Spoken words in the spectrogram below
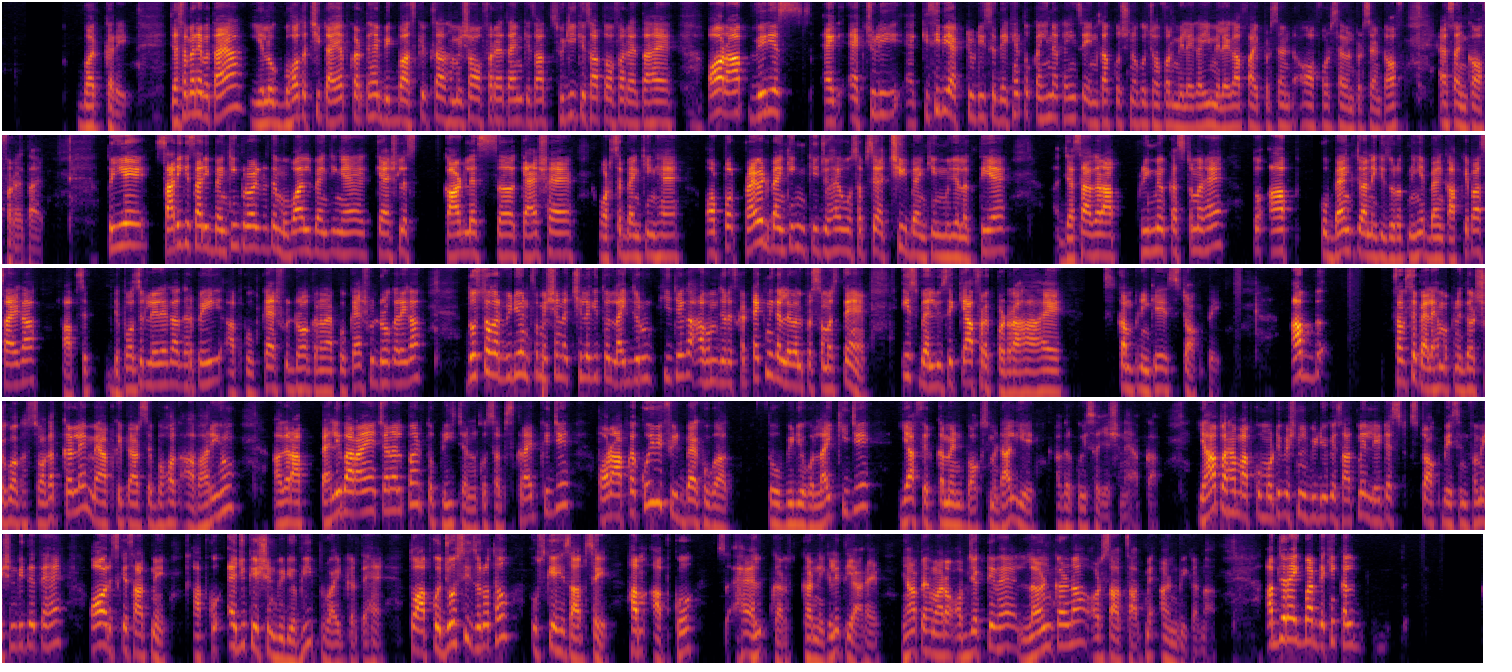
वर्क करे। जैसा मैंने बताया, ये लोग बहुत अच्छी टाइप करते हैं बिग बास्केट के साथ हमेशा ऑफ़र रहता है, इनके साथ स्विगी के साथ ऑफ़र रहता है। और आप वेरियस एक्चुअली किसी भी एक्टिविटी से देखें तो कहीं ना कहीं से इनका कुछ ना कुछ ऑफ़र मिलेगा ही मिलेगा फाइव परसेंट ऑफ़ और सेवन परसेंट ऑफ़ ऐसा इनका ऑफ़र रहता है। तो ये सारी की सारी बैंकिंग प्रोवाइड करते हैं मोबाइल बैंकिंग है कैशलेस कार्डलेस कैश है व्हाट्सएप बैंकिंग है, और प्राइवेट बैंकिंग की जो है, वो सबसे अच्छी बैंकिंग मुझे लगती है। जैसा अगर आप प्रीमियर कस्टमर है तो आपको बैंक जाने की ज़रूरत नहीं है बैंक आपके पास आएगा। आपसे डिपॉजिट ले लेगा घर पे ही, आपको कैश विड्रॉ करना है, आपको कैश विड्रॉ करेगा। दोस्तों, अगर वीडियो इन्फॉर्मेशन अच्छी लगी तो लाइक ज़रूर कीजिएगा। अब हम जरा इसका टेक्निकल लेवल पर समझते हैं, इस वैल्यू से क्या फ़र्क पड़ रहा है कंपनी के स्टॉक पे। अब सबसे पहले हम अपने दर्शकों का स्वागत कर ले। मैं आपके प्यार से बहुत आभारी हूँ। अगर आप पहली बार आए हैं चैनल पर तो प्लीज़ चैनल को सब्सक्राइब कीजिए और आपका कोई भी फीडबैक होगा तो वीडियो को लाइक कीजिए या फिर कमेंट बॉक्स में डालिए, अगर कोई सजेशन है आपका। यहाँ पर हम आपको मोटिवेशनल वीडियो के साथ में लेटेस्ट स्टॉक बेस्ड इन्फॉर्मेशन भी देते हैं और इसके साथ में आपको एजुकेशन वीडियो भी प्रोवाइड करते हैं। तो आपको जो सी ज़रूरत हो उसके हिसाब से हम आपको हेल्प कर, करने के लिए तैयार है। यहाँ पे हमारा ऑब्जेक्टिव है लर्न करना और साथ साथ में अर्न भी करना। अब जरा एक बार देखें कल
